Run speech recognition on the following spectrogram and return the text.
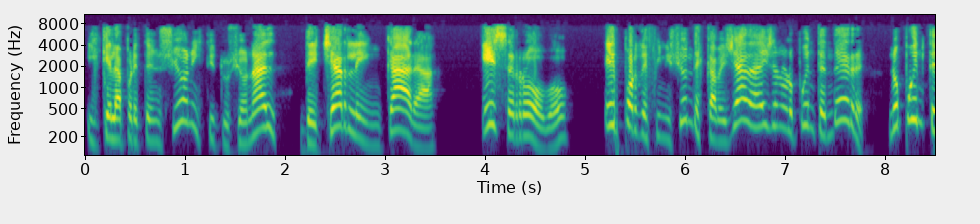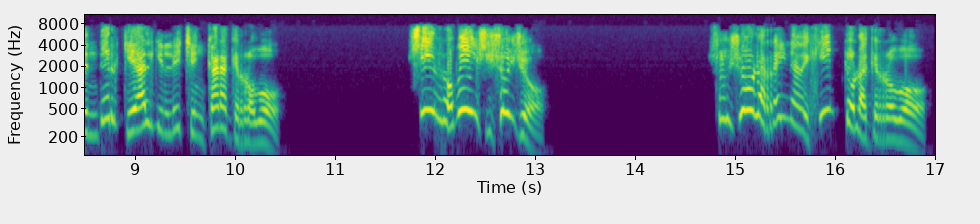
y que la pretensión institucional de echarle en cara ese robo es por definición descabellada, ella no lo puede entender, no puede entender que alguien le eche en cara que robó. Sí, robé, si soy yo. Soy yo la reina de Egipto la que robó.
